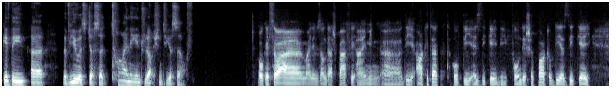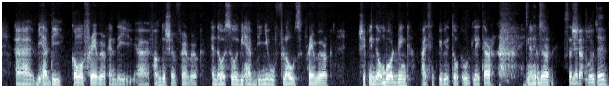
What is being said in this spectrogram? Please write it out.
give the uh, the viewers just a tiny introduction to yourself. Okay, so uh, my name is Andras Palfi. I'm in uh, the architect of the SDK, the foundation part of the SDK. Uh, we have the common framework and the uh, foundation framework, and also we have the new flows framework, shipping the onboarding. I think we will talk about later in another session. Yep, we will do.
